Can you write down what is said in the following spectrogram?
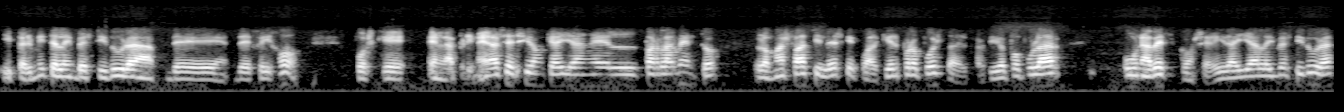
y permite la investidura de, de Feijó? Pues que en la primera sesión que haya en el Parlamento lo más fácil es que cualquier propuesta del Partido Popular, una vez conseguida ya la investidura,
